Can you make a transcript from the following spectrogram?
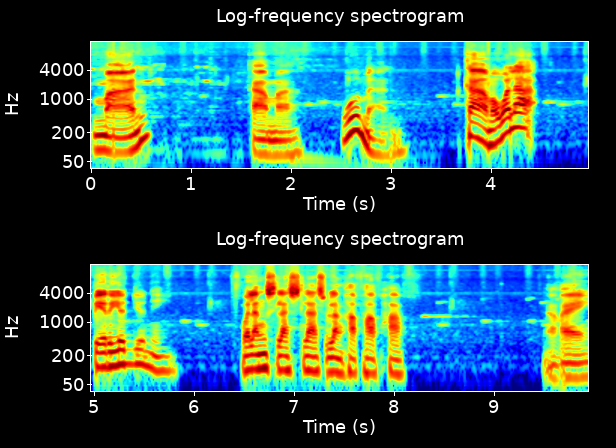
Man, kama, woman. Kama, wala. Period yun eh. Walang slash-slash, walang half-half-half. Okay?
